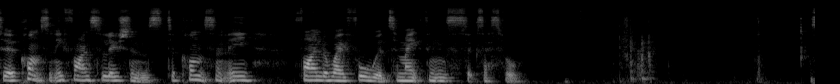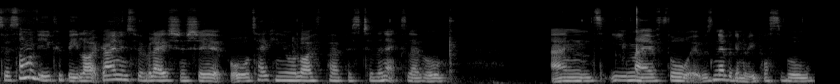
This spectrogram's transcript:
to constantly find solutions, to constantly find a way forward to make things successful. So some of you could be like going into a relationship or taking your life purpose to the next level and you may have thought it was never going to be possible,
